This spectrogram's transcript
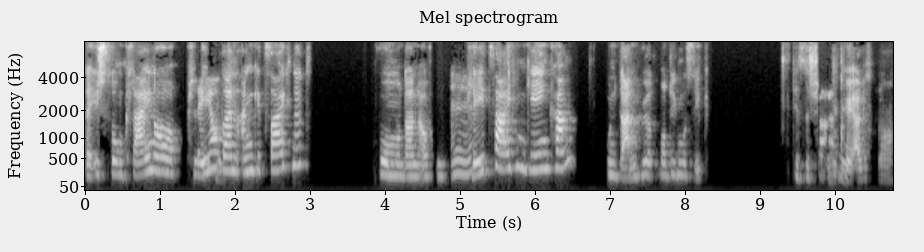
Da ist so ein kleiner Player dann angezeichnet, wo man dann auf ein mhm. Play-Zeichen gehen kann und dann hört man die Musik. Das ist schade. Okay, alles klar.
